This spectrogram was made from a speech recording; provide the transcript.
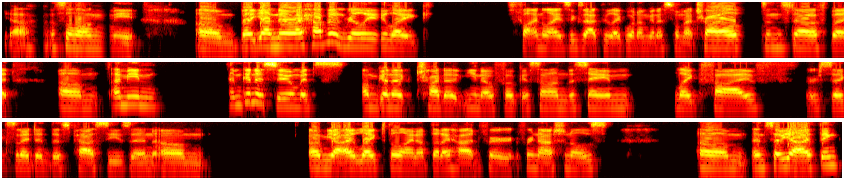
Yeah, that's a long meet. Um, but yeah, no, I haven't really like finalized exactly like what I'm gonna swim at trials and stuff. But um, I mean, I'm gonna assume it's I'm gonna try to you know focus on the same like five or six that I did this past season. Um, um, yeah, I liked the lineup that I had for for nationals. Um, and so yeah, I think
